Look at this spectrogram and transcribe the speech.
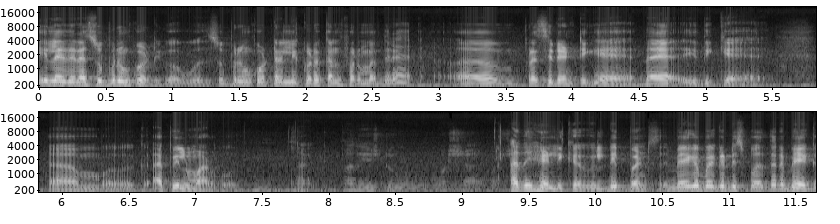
ಇಲ್ಲದಿದ್ದರೆ ಸುಪ್ರೀಂ ಕೋರ್ಟಿಗೆ ಹೋಗ್ಬೋದು. ಸುಪ್ರೀಂ ಕೋರ್ಟಲ್ಲಿ ಕೂಡ ಕನ್ಫರ್ಮ್ ಆದರೆ ಪ್ರೆಸಿಡೆಂಟಿಗೆ ದಯ ಇದಕ್ಕೆ ಅಪೀಲ್ ಮಾಡ್ಬೋದು. ಹಾಗೆ. ಅದು ಹೇಳಲಿಕ್ಕೆ ಆಗೋಲ್ಲ ಡಿಪೆಂಡ್ಸ್ ಬೇಗ ಬೇಗ ಡಿಸ್ಪೋಸ್ ಆದರೆ ಬೇಗ.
